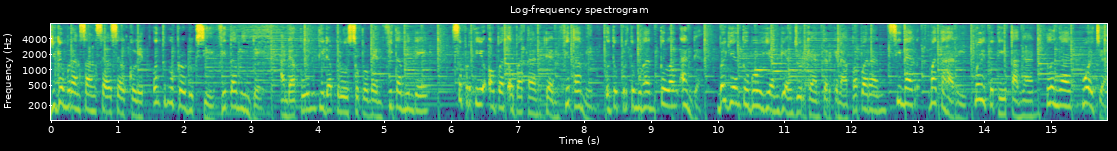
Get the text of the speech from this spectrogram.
juga merangsang sel-sel kulit untuk memproduksi vitamin D. Anda pun tidak perlu suplemen vitamin D seperti obat-obatan dan vitamin untuk pertumbuhan tulang Anda. Bagian tubuh yang dianjurkan terkena paparan sinar matahari meliputi tangan, lengan, wajah,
